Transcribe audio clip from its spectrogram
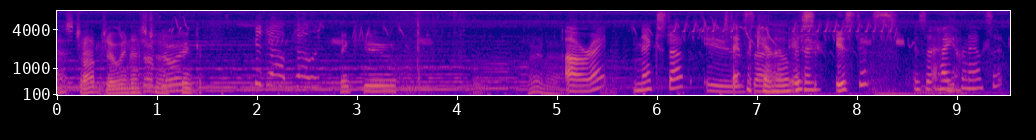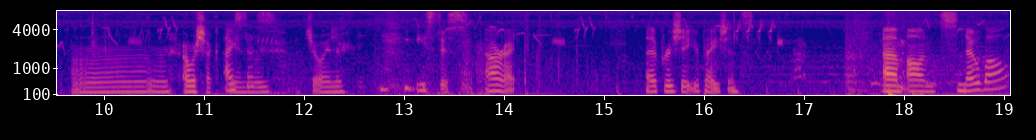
Nice job, Joey. Nice job. Thank you. Good job, Joey. Thank you. Very nice. All right, next up is that McKenna uh, over Is- there? Istus? Is that how you pronounce it? Um, I wish I could be in the Isis? joiner. Istus. All right. I appreciate your patience. Um, on Snowball.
